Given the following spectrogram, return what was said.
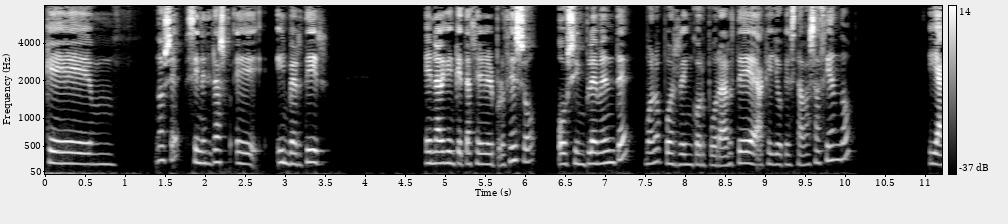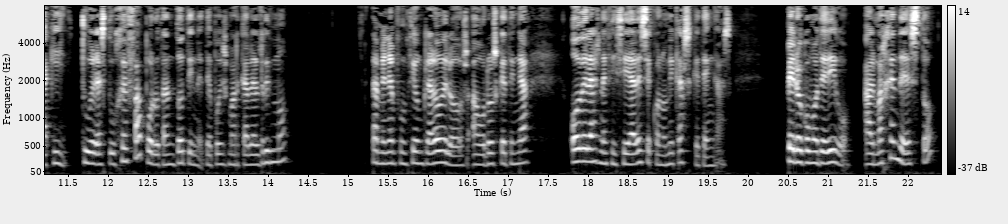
que, mm, no sé, si necesitas eh, invertir en alguien que te acelere el proceso o simplemente, bueno, pues reincorporarte a aquello que estabas haciendo y aquí tú eres tu jefa, por lo tanto te puedes marcar el ritmo, también en función, claro, de los ahorros que tenga o de las necesidades económicas que tengas. Pero como te digo, al margen de esto,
